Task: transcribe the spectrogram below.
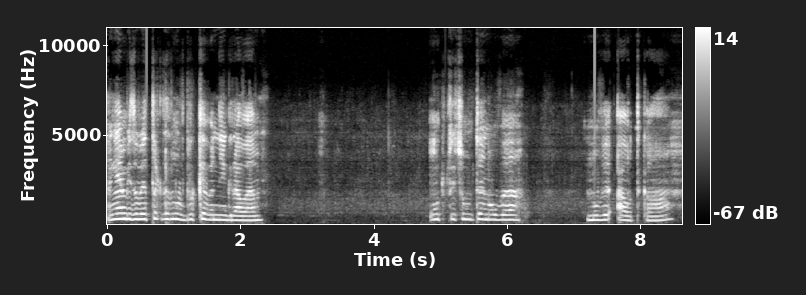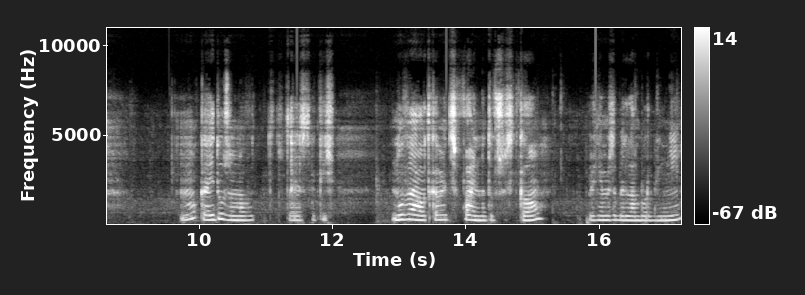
Ja nie wiem, widzowie, tak dawno w Brookhaven nie grałem. O, tutaj są te nowe, nowe autka. No okej, dużo nowych. Tutaj jest jakieś nowe autka, więc fajne to wszystko. Weźmiemy sobie Lamborghini.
